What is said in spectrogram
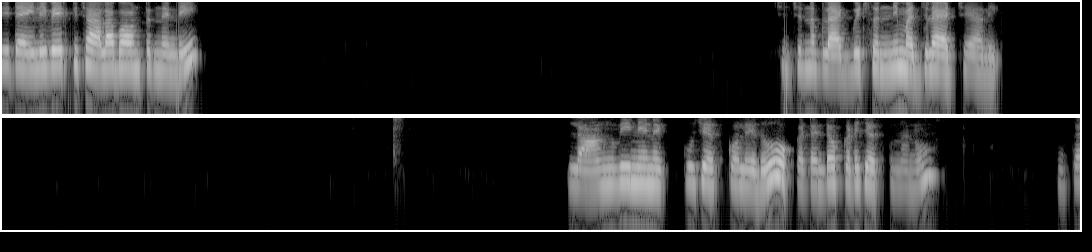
ఇది డైలీ వేర్‌కి చాలా బాగుంటుందండి చిన్న చిన్న బ్లాక్ బీడ్స్ అన్నీ మధ్యలో యాడ్ చేయాలి. లాంగ్‌వి నేను ఎక్కువ చేసుకోలేదు. ఒక్కటంటే ఒక్కటే చేసుకున్నాను. ఇంకా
